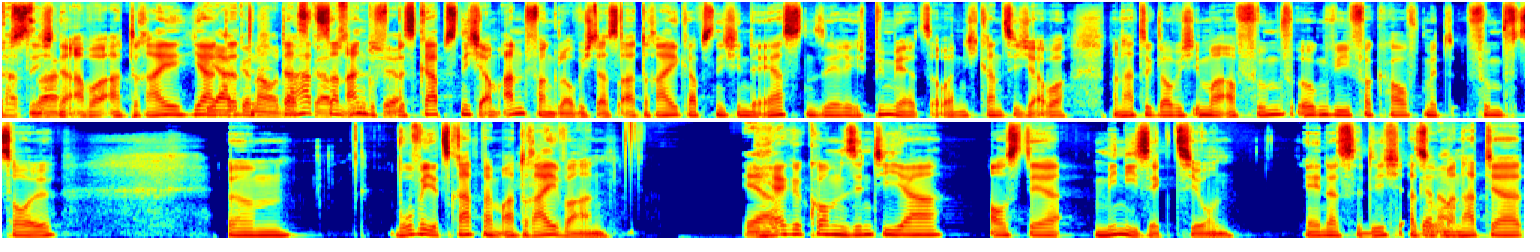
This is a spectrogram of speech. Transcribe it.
gab's nicht, sagen. ne? Aber A3, ja, Ja, da, genau, da das hat's dann angefangen. ja. Es gab's nicht am Anfang, glaube ich. Das A3 gab's nicht in der ersten Serie. Ich bin mir jetzt aber nicht ganz sicher. Aber man hatte, glaube ich, immer A5 irgendwie verkauft mit 5 Zoll. Ähm, wo wir jetzt gerade beim A3 waren, Ja. hergekommen sind die ja aus der Mini-Sektion. Erinnerst du dich? Also Genau. man hat ja,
